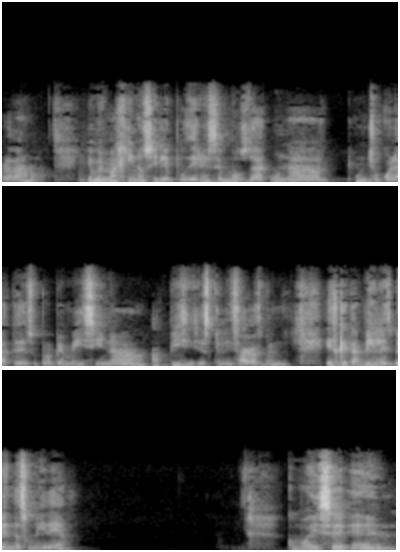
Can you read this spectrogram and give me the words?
¿verdad? Yo me imagino si le pudiésemos dar una un chocolate de su propia medicina a Pisces es que les hagas es que también les vendas una idea. Como dice, eh,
